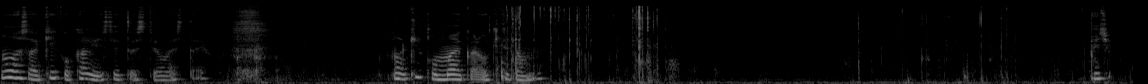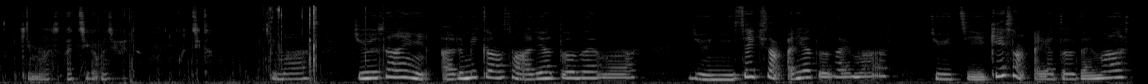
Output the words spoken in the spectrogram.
ママさん結構髪セットしてましたよ。あ結構前から起きてたもん。よいしょ。いきます。あ違う間違えた。こっちか。いきます。13位アルミカンさんありがとうございます。12位関さんありがとうございます。11位 K さんありがとうございます。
